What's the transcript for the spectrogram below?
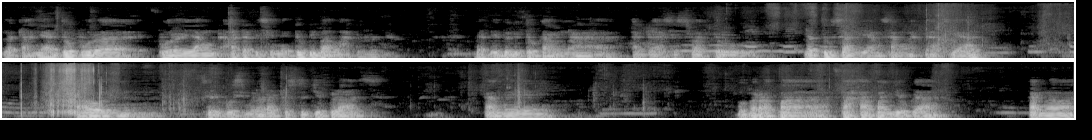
Letaknya itu pura pura yang ada di sini itu di bawah dulunya. Jadi begitu karena ada sesuatu letusan yang sangat dahsyat tahun 1917 kami beberapa tahapan juga karena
